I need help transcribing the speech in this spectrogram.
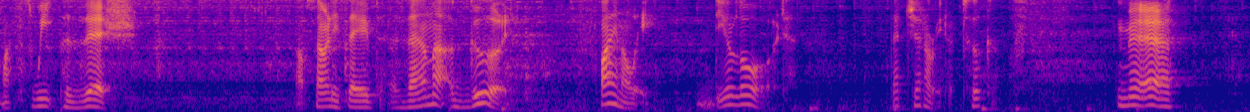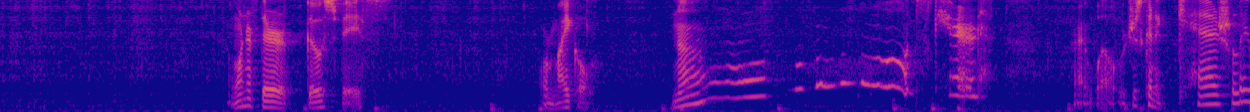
My sweet position. Oh, somebody saved them. Good. Finally. Dear Lord. That generator took... Meh. I wonder if they're Ghostface. Or Michael. No? I'm scared. Alright, well, we're just gonna casually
